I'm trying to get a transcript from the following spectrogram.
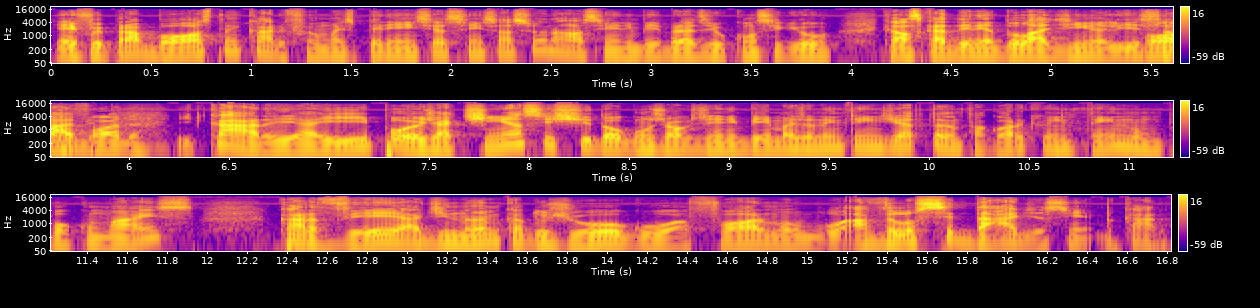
E aí fui pra Boston e, cara, foi uma experiência sensacional, assim. A NBA Brasil conseguiu aquelas cadeirinhas do ladinho ali, Porra, sabe? foda. E, cara, e aí, pô, eu já tinha assistido alguns jogos de NBA, mas eu não entendia tanto. Agora que eu entendo um pouco mais, cara, ver a dinâmica do jogo, a forma, a velocidade, assim, cara,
